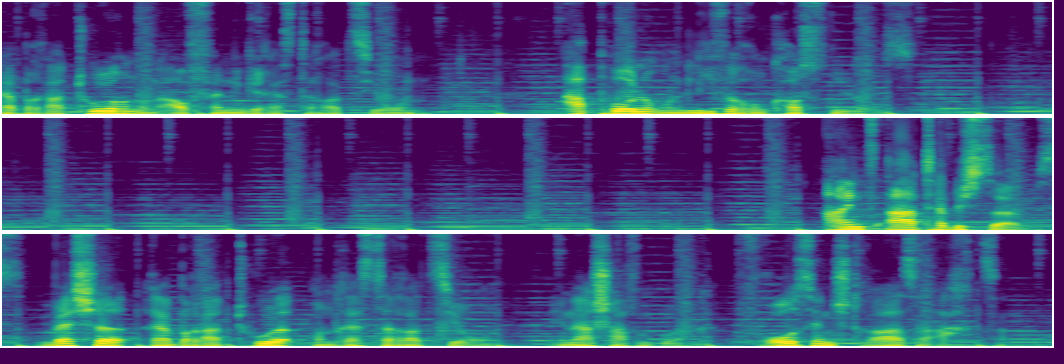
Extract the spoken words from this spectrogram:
Reparaturen und aufwendige Restaurationen. Abholung und Lieferung kostenlos. 1A Teppichservice, Wäsche, Reparatur und Restauration in Aschaffenburg, Frohsinnstraße 18.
